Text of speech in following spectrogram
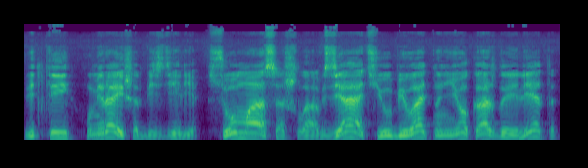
ведь ты умираешь от безделья. С ума сошла, взять и убивать на нее каждое лето.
